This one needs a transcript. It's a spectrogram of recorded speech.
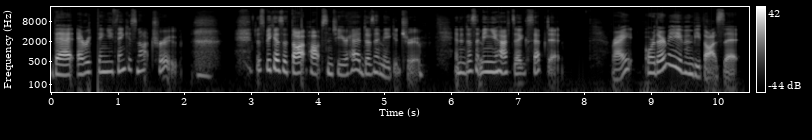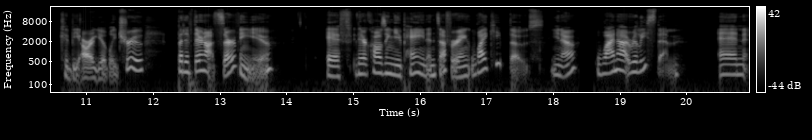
that everything you think is not true. just because a thought pops into your head doesn't make it true. And it doesn't mean you have to accept it, right? Or there may even be thoughts that could be arguably true, but if they're not serving you, if they're causing you pain and suffering, why keep those? You know, why not release them and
